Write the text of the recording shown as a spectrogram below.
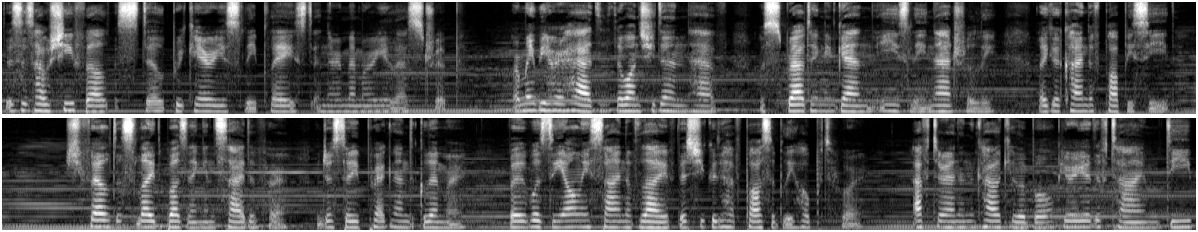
This is how she felt, still precariously placed in her memoryless strip. Or maybe her head, the one she didn't have, was sprouting again easily, naturally, like a kind of poppy seed. She felt a slight buzzing inside of her, just a pregnant glimmer, but it was the only sign of life that she could have possibly hoped for. After an incalculable period of time, deep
